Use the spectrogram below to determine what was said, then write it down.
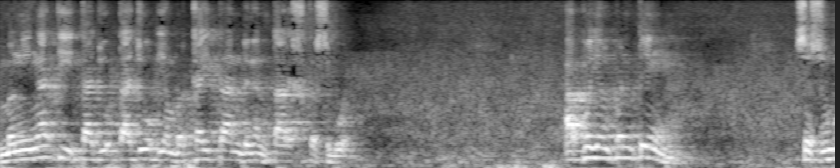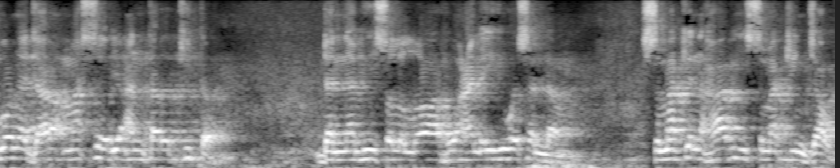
mengingati tajuk-tajuk yang berkaitan dengan tarikh tersebut. Apa yang penting sesungguhnya jarak masa di antara kita dan Nabi sallallahu alaihi wasallam semakin hari semakin jauh.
